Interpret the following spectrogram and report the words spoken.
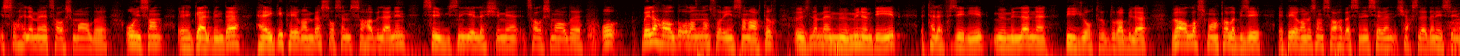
islah eləməyə çalışmalıdır. O insan e, qəlbində həqiqi Peyğəmbər s.ə.v sahabilərinin sevgisini yerləşdirməyə çalışmalıdır. O, belə halda olandan sonra insan artıq özünə mən müminəm deyib, e, tələffüz eləyib, müminlərlə birgə oturub dura bilər və Allah subhanətə Allah bizi e, Peyğəmbər s.ə.v sahibəsini sevən şəxslərdən etsin.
